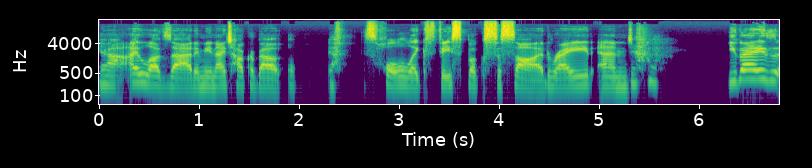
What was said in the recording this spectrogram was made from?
Yeah, I love that. I mean, I talk about this whole like Facebook facade, right? And you guys,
